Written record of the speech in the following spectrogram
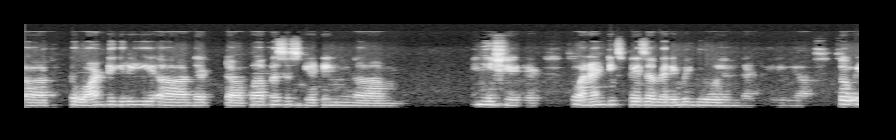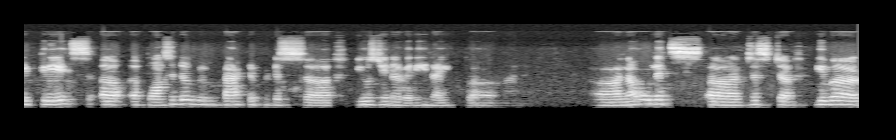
to what degree that purpose is getting um, initiated. So analytics plays a very big role in that area. So it creates a, a positive impact if it is uh, used in a very right uh, manner. Uh, now let's uh, just uh, give a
